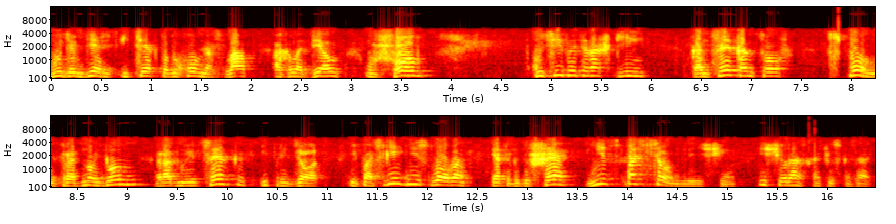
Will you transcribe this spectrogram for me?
Будем верить и те, кто духовно слаб, охладел, ушел, вкусив эти рожки, в конце концов вспомнит родной дом, родную церковь и придет. И последнее слово – это к душе не спасенный еще. Еще раз хочу сказать.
